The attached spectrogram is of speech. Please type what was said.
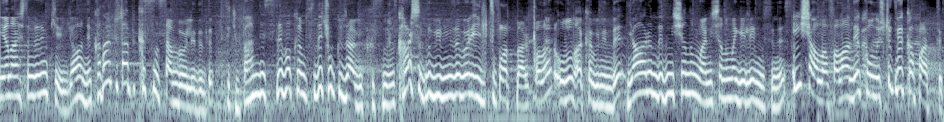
yanaştım dedim ki ya ne kadar güzel bir kızsın sen böyle dedim. Dedi ki ben de size bakıyorum siz de çok güzel bir kızsınız. Karşılıklı birbirimize böyle iltifatlar falan. Onun akabininde yarın dedi nişanım var nişanıma gelir misiniz? İnşallah falan diye konuştuk ve kapattık.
